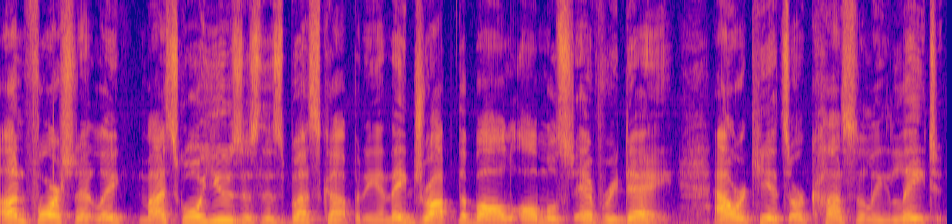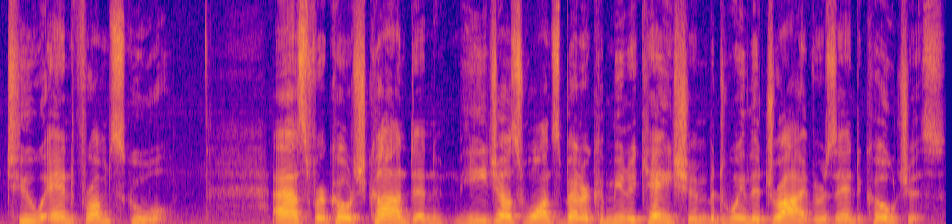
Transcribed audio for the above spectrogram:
Unfortunately, my school uses this bus company and they drop the ball almost every day. Our kids are constantly late to and from school. As for Coach Condon, he just wants better communication between the drivers and coaches.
